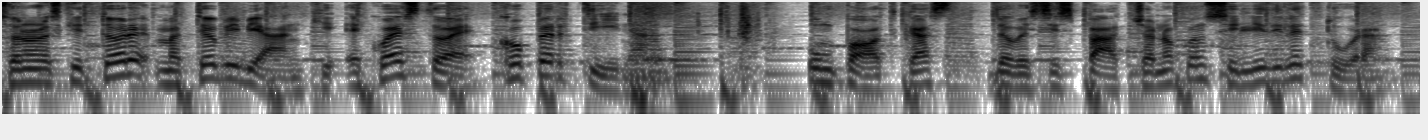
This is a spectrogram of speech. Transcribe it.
Sono lo scrittore Matteo Bibianchi e questo è Copertina, un podcast dove si spacciano consigli di lettura.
